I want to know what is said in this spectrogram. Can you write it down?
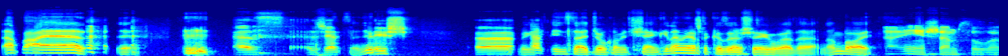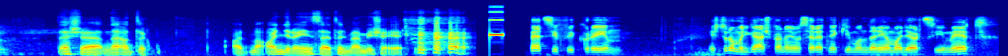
Rafael! Ez, ez zseniális. Még egy inside joke, amit senki nem ért a közönségből, de nem baj. Én sem, szóval. Te se, nem, csak már annyira inside, hogy már mi se ért. Pacific Rim. És tudom, hogy Gáspár nagyon szeretné kimondani a magyar címét.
